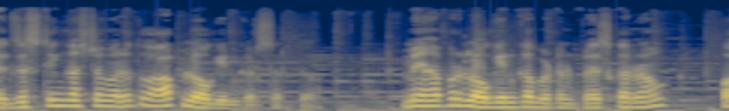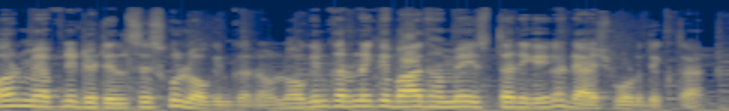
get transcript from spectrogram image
एग्जिस्टिंग कस्टमर हो तो आप लॉग इन कर सकते हो। मैं यहाँ पर लॉग इन का बटन प्रेस कर रहा हूँ और मैं अपनी डिटेल से इसको लॉग इन कर रहा हूँ। लॉग इन करने के बाद हमें इस तरीके का डैशबोर्ड दिखता है।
